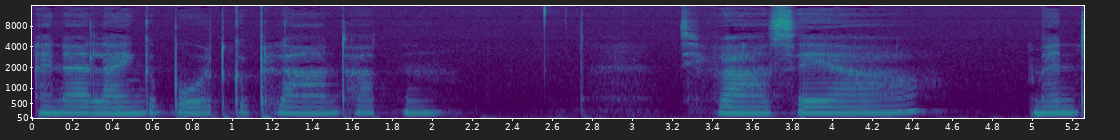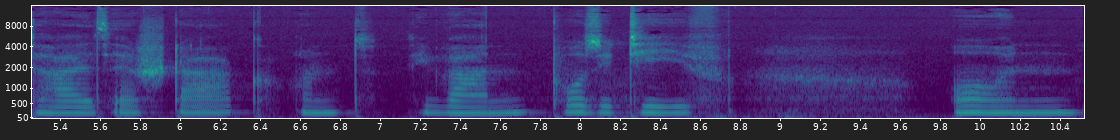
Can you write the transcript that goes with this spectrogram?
eine Alleingeburt geplant hatten. Sie war sehr mental sehr stark und sie waren positiv und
